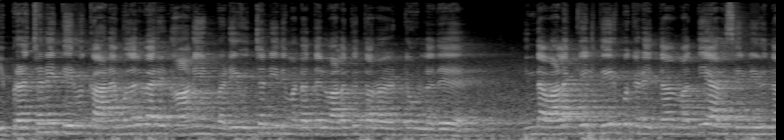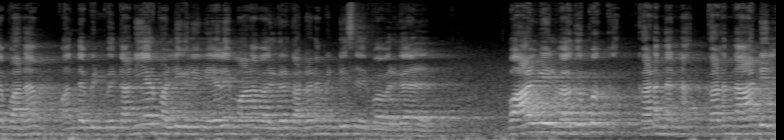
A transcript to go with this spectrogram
இப்பிரச்சனை தீர்வுக்கான முதல்வரின் ஆணையின்படி உச்ச நீதிமன்றத்தில் வழக்கு தொடரட்டு உள்ளது இந்த வழக்கில் தீர்ப்பு கிடைத்த மத்திய அரசின் இருந்த பணம் வந்த பின்பு தனியார் பள்ளிகளில் ஏழை மாணவர்கள் கட்டணமின்றி சேர்ப்பவர்கள் வாழ்வில் வகுப்பு கடந்த கடந்த ஆண்டில்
